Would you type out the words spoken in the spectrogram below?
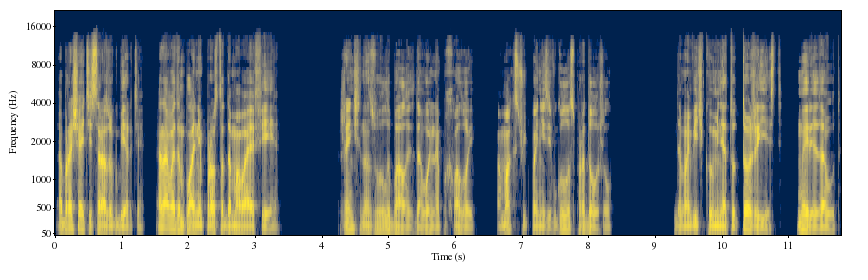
обращайтесь сразу к Берте. Она в этом плане просто домовая фея». Женщина заулыбалась, довольная похвалой, а Макс, чуть понизив голос, продолжил. «Домовичка у меня тут тоже есть. Мэри зовут.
